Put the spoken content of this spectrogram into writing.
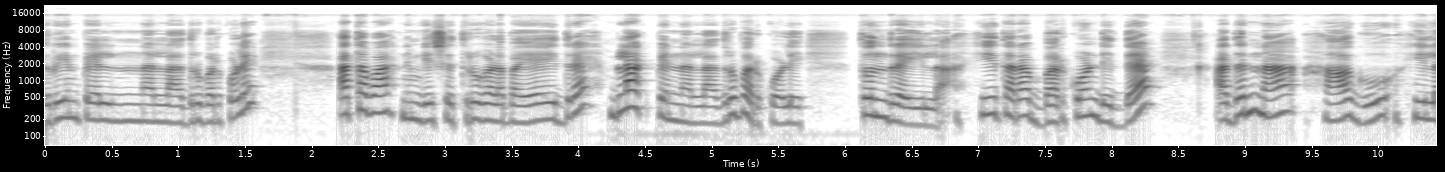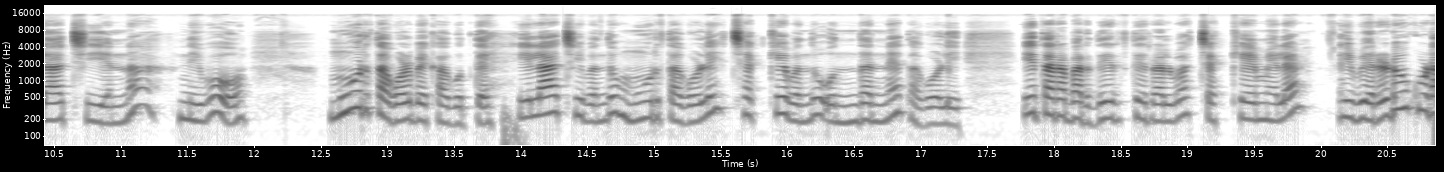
ಗ್ರೀನ್ ಪೆನ್ನಲ್ಲಾದರೂ ಬರ್ಕೊಳ್ಳಿ, ಅಥವಾ ನಿಮಗೆ ಶತ್ರುಗಳ ಭಯ ಇದ್ದರೆ ಬ್ಲ್ಯಾಕ್ ಪೆನ್ನಲ್ಲಾದರೂ ಬರ್ಕೊಳ್ಳಿ. ತೊಂದರೆ ಇಲ್ಲ. ಈ ಥರ ಬರ್ಕೊಂಡಿದ್ದೆ. ಅದನ್ನು ಹಾಗೂ ಇಲಾಚಿಯನ್ನು ನೀವು ಮೂರು ತಗೊಳ್ಬೇಕಾಗುತ್ತೆ. ಇಲಾಚಿ ಬಂದು ಮೂರು ತಗೊಳ್ಳಿ, ಚಕ್ಕೆ ಬಂದು ಒಂದನ್ನೇ ತಗೊಳ್ಳಿ. ಈ ಥರ ಬರೆದಿರ್ತೀರಲ್ವ? ಚಕ್ಕೆ ಮೇಲೆ ಇವೆರಡೂ ಕೂಡ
